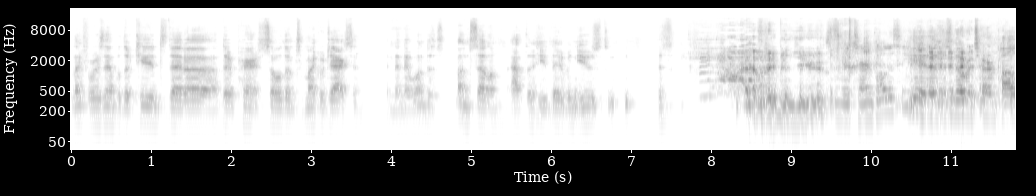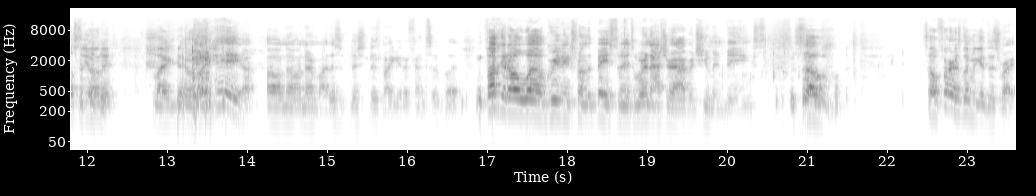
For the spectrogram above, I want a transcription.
Like for example, the kids that uh their parents sold them to Michael Jackson, and then they wanted to unsell them after he they've been used. It's, Hasn't it been used? Return policy? yeah, there's just no return policy on it. Like they were like, hey, uh, oh no, never mind. This this this might get offensive, but fuck it. Oh well. Greetings from the basement. We're not your average human beings. So, so first, let me get this right.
